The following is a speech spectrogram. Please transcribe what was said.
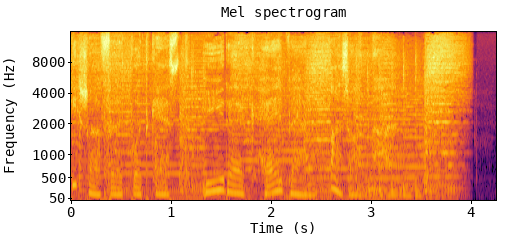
Kisalföld Podcast. Hírek helyben azonnal.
